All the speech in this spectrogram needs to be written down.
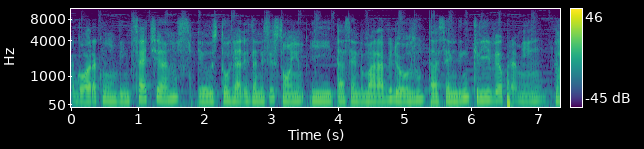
Agora com 27 anos, eu estou realizando esse sonho e tá sendo maravilhoso, tá sendo incrível pra mim.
